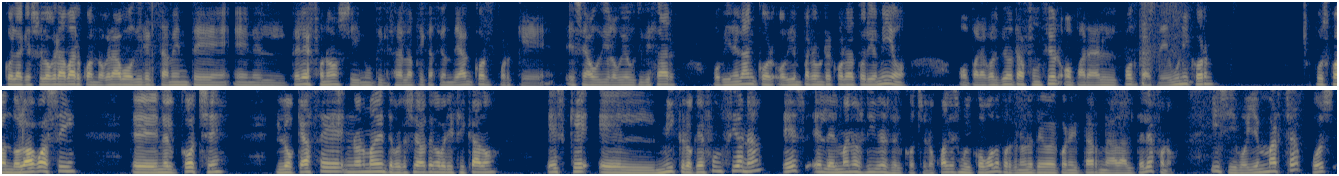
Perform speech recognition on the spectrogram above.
con la que suelo grabar cuando grabo directamente en el teléfono sin utilizar la aplicación de Anchor porque ese audio lo voy a utilizar o bien en Anchor o bien para un recordatorio mío o para cualquier otra función o para el podcast de Unicorn. Pues cuando lo hago así eh, en el coche, lo que hace normalmente, porque eso ya lo tengo verificado, es que el micro que funciona es el de manos libres del coche, lo cual es muy cómodo porque no le tengo que conectar nada al teléfono. Y si voy en marcha, pues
